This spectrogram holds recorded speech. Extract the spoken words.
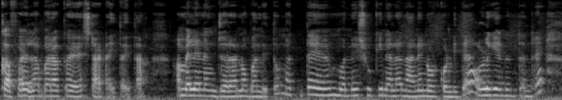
ಕಫ ಎಲ್ಲ ಬರೋಕ್ಕೆ ಸ್ಟಾರ್ಟ್ ಆಯ್ತು, ಆಯಿತಾ? ಆಮೇಲೆ ನಂಗೆ ಜ್ವರನೂ ಬಂದಿತ್ತು. ಮತ್ತು ಮೊನ್ನೆ ಶುಕಿನೆಲ್ಲ ನಾನೇ ನೋಡ್ಕೊಂಡಿದ್ದೆ. ಅವಳಿಗೆ ಅಂತಂದರೆ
